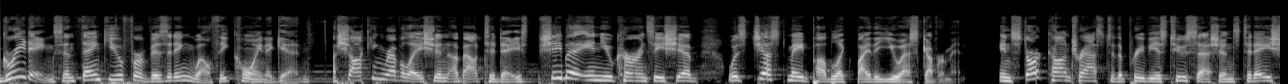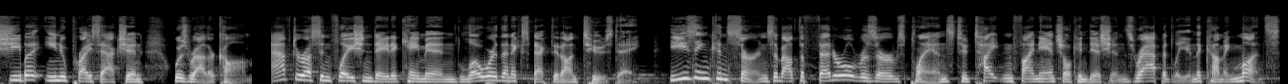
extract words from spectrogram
Greetings and thank you for visiting Wealthy Coin again. A shocking revelation about today's Shiba Inu currency SHIB was just made public by the US government. In stark contrast to the previous two sessions, today's Shiba Inu price action was rather calm. After us inflation data came in lower than expected on Tuesday, easing concerns about the Federal Reserve's plans to tighten financial conditions rapidly in the coming months.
